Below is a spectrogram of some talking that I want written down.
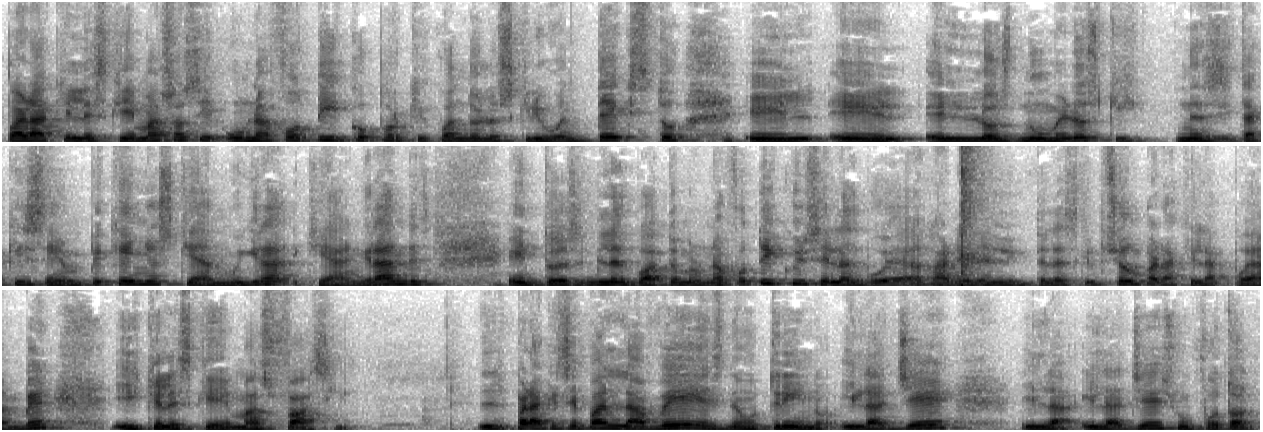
para que les quede más fácil una fotico porque cuando lo escribo en texto el, los números que necesita que sean pequeños quedan muy quedan grandes entonces les voy a tomar una fotico y se las voy a dejar en el link de la descripción para que la puedan ver y que les quede más fácil para que sepan la B es neutrino y la Y y la, y la Y es un fotón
